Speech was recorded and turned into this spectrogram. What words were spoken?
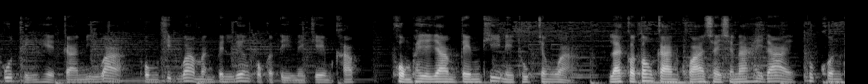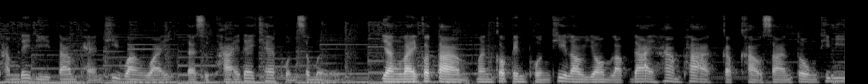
พูดถึงเหตุการณ์นี้ว่า ผมคิดว่ามันเป็นเรื่องปกติในเกมครับ ผมพยายามเต็มที่ในทุกจังหวะและก็ต้องการคว้าชัยชนะให้ได้ ทุกคนทำได้ดีตามแผนที่วางไว้ แต่สุดท้ายได้แค่ผลเสมอ อย่างไรก็ตาม มันก็เป็นผลที่เรายอมรับได้ห้ามพลาดกับข่าวสารตรงที่นี่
